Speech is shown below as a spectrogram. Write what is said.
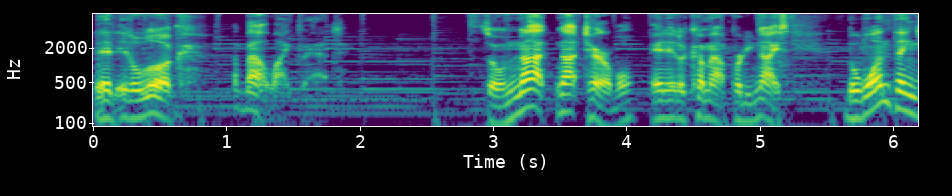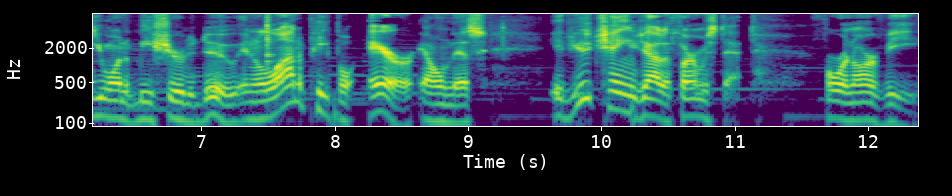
that it'll look about like that. So not, not terrible, and it'll come out pretty nice. The one thing you want to be sure to do, and a lot of people err on this, if you change out a thermostat for an RV,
